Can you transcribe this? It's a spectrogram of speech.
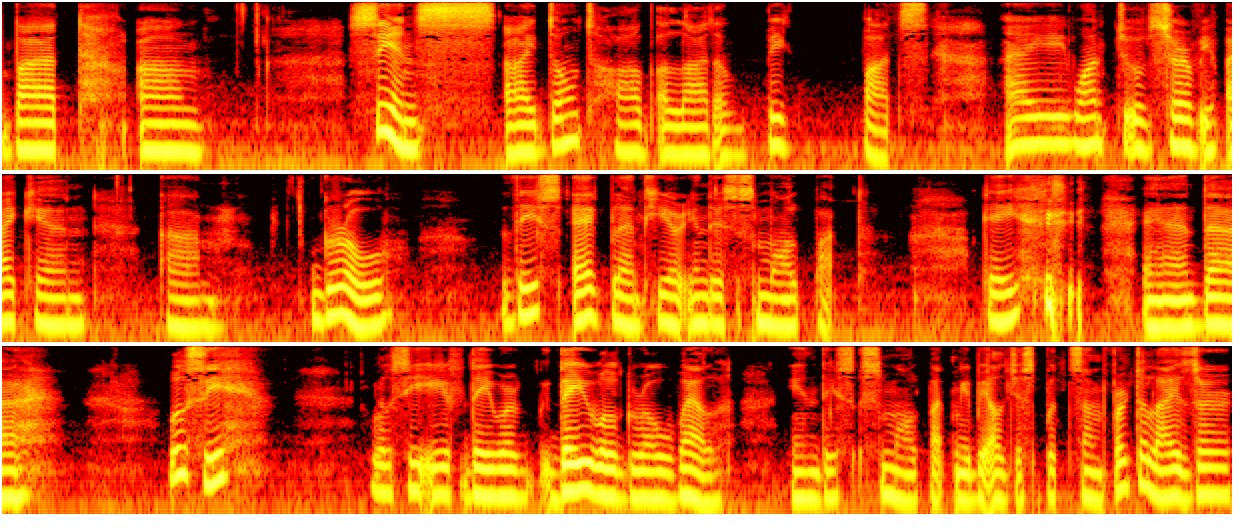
but um, since I don't have a lot of big pots I want to observe if I can um, grow this eggplant here in this small pot. Okay? And uh, we'll see. We'll see if they were they will grow well in this small pot. Maybe I'll just put some fertilizer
